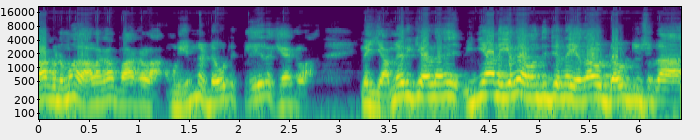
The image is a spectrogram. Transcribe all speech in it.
பார்க்கணுமோ அதை அழகாக பார்க்கலாம். உங்களுக்கு என்ன டவுட்டு கிளியராக கேட்கலாம். இன்னைக்கு அமெரிக்காவில் விஞ்ஞானிகளே வந்துச்சுன்னா என்ன ஏதாவது டவுட்னு சொன்னால்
